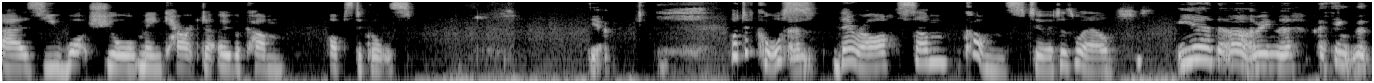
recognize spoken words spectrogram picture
as you watch your main character overcome obstacles. Yeah. But of course, there are some cons to it as well. Yeah, there are. I mean, uh, I think that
